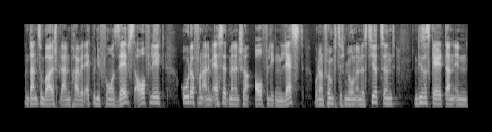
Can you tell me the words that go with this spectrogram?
und dann zum Beispiel einen Private Equity Fonds selbst auflegt oder von einem Asset Manager auflegen lässt, wo dann 50 Millionen investiert sind und dieses Geld dann in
